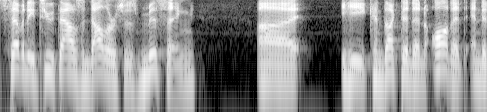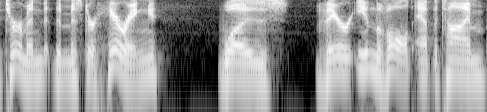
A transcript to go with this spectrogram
$72,000 was missing, uh, he conducted an audit and determined that Mr. Herring was there in the vault at the time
